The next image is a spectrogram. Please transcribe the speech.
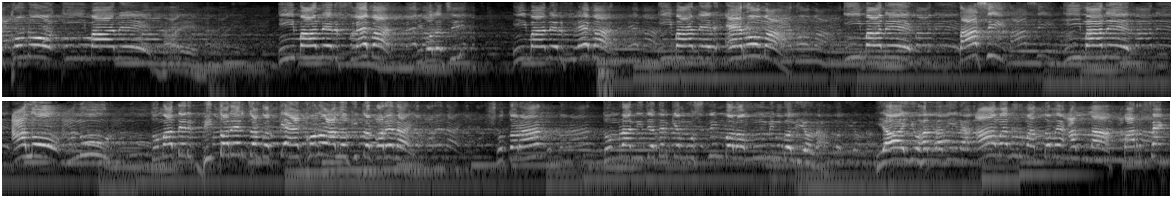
এখনও ইমানের। ইমানের ফ্লেভার কি বলেছি? ইমানের ফ্লেভার ইমানের অ্যারোমা ইমানের তাসির, ইমানের আলো, নূর। তোমাদের ভিতরের জগৎকে এখনও আলোকিত করে নাই। সুতরাং তোমরা নিজেদেরকে মুসলিম বলো, মুমিন বলিও না। ইয়া আইয়ুহাল্লাযীনা আমানুর মাধ্যমে আল্লাহ পারফেক্ট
